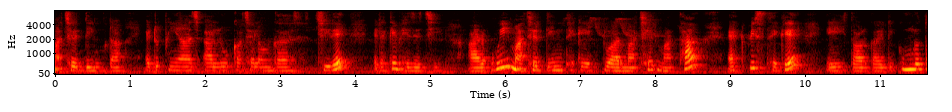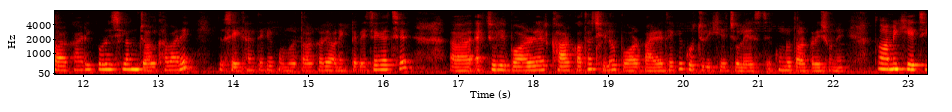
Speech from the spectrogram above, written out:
মাছের ডিমটা। একটু পেঁয়াজ, আলু, কাঁচা লঙ্কা চিড়ে এটাকে ভেজেছি। আর ওই মাছের ডিম থেকে একটু আর মাছের মাথা এক পিস থেকে এই তরকারিটি, কুমড়ো তরকারি করেছিলাম জলখাবারে। তো সেইখান থেকে কুমড়ো তরকারি অনেকটা বেঁচে গেছে। অ্যাকচুয়ালি বরের খাওয়ার কথা ছিল, বর বাইরে থেকে কচুরি খেয়ে চলে এসছে কুমড়ো তরকারি শুনে। তো আমি খেয়েছি,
